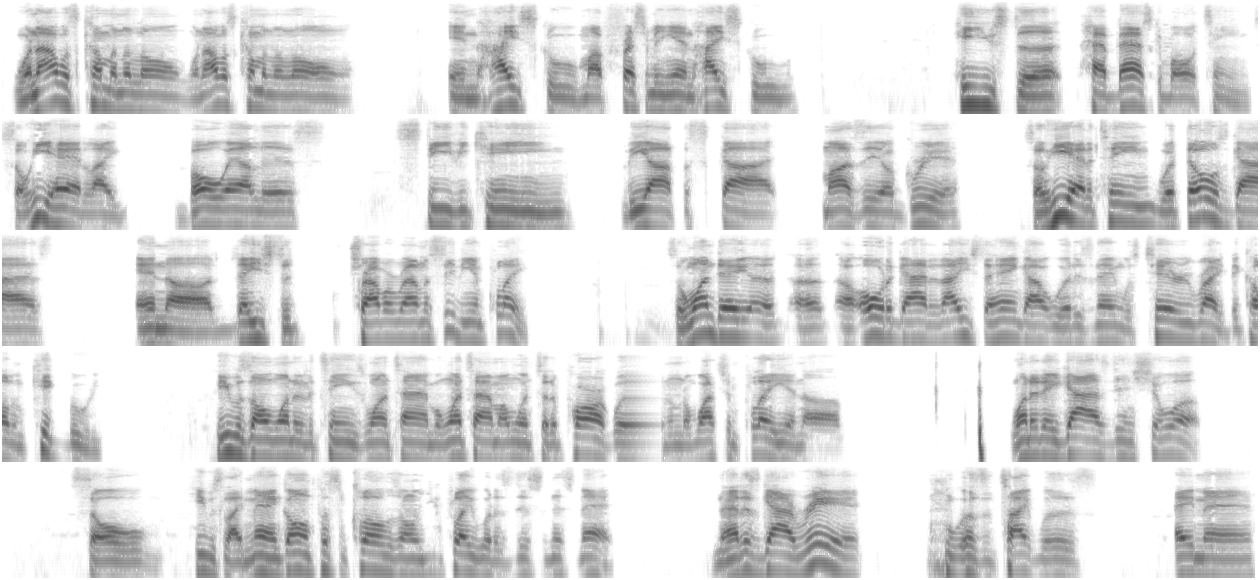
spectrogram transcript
When I was coming along, when I was coming along in high school, my freshman year in high school, he used to have basketball teams. So he had like Bo Ellis, Stevie King, Arthur Scott, Mazel Greer. So he had a team with those guys, and uh, they used to travel around the city and play. So one day, a, a, a, older guy that I used to hang out with, his name was Terry Wright. They called him Kick Booty. He was on one of the teams one time, and one time I went to the park with him to watch him play, and uh, one of their guys didn't show up. So he was like, "Man, go and put some clothes on. You can play with us, this and this and that." Now this guy Red was the type was, "Hey man,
